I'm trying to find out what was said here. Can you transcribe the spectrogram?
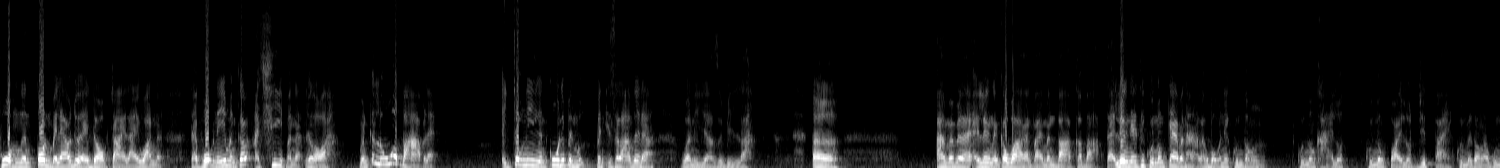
ท่วมเงินต้นไปแล้วด้วยดอกจ่ายรายวันอะ แต่พวกนี้มันก็อาชีพมันอะนึกออกปะมันก็รู้ว่าบาปแหละไอ้เจ้าหนี้เงินกู้นี่เป็นเป็นอิสลามด้วยนะวานิยาซุบิลละเอออ่าไม่เป็นไรไอ้เรื่องนั้นก็ว่ากันไปมันบาปก็บาป แต่เรื่องนี้ที่คุณต้องแก้ปัญหาแล้วก็บอกว่าเนี่ยคุณต้องคุณต้องขายรถ คุณต้องปล่อยรถยึดไป คุณไม่ต้องเอาคุณ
